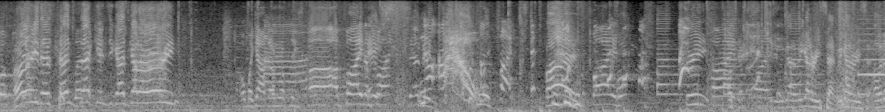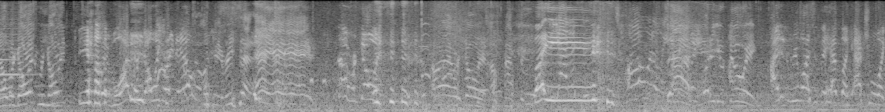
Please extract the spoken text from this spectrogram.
Alright. Hurry, there's 10 seconds. You guys gotta hurry. Oh my God, no, no, no, please. Uh, I'm fine, I'm Eight, fine. seven, No, Ow! I'm fucked. five, three. Fine, Okay, fine. we gotta, we gotta reset. We gotta reset. Oh no, we're going. We're going. yeah. What? We're going right now? Okay, reset. Hey, hey, hey, hey. No, we're going. All right, we're going. I'm. Bye. Doing? I didn't realize that they had like actual like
